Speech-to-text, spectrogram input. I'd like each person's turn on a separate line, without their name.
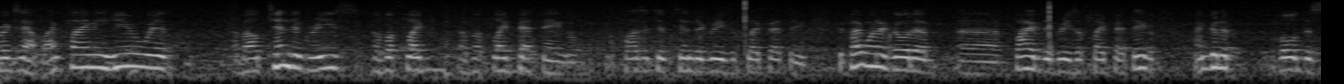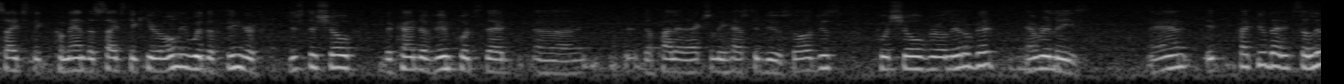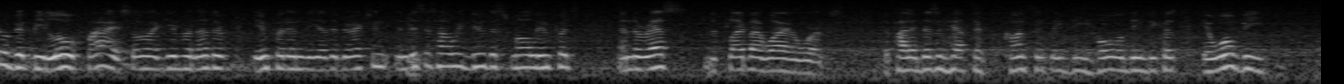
For example, I'm climbing here with about 10 degrees of a flight of a flight path angle, a positive 10 degrees of flight path angle. If I want to go to uh, 5 degrees of flight path angle, I'm going to hold the side stick, command the side stick here only with a finger, just to show the kind of inputs that uh, the pilot actually has to do. So I'll just push over a little bit and release. And if I feel that it's a little bit below 5, so I give another input in the other direction. And this is how we do the small inputs, and the rest, the fly-by-wire works. The pilot doesn't have to constantly be holding because it won't be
